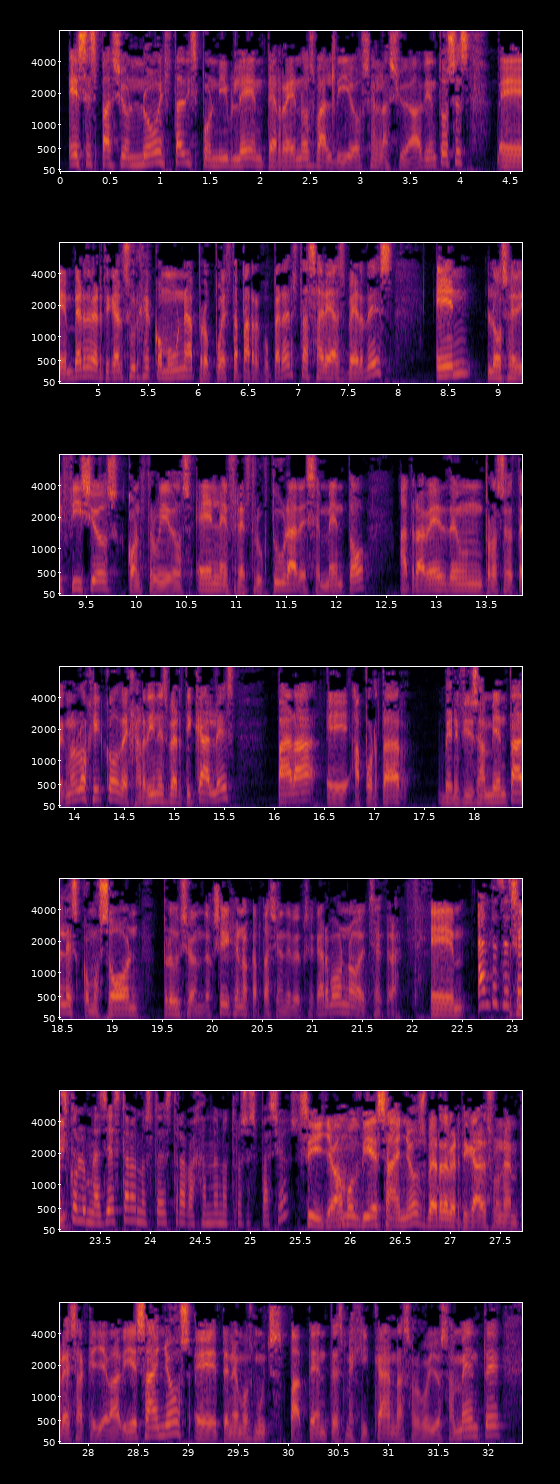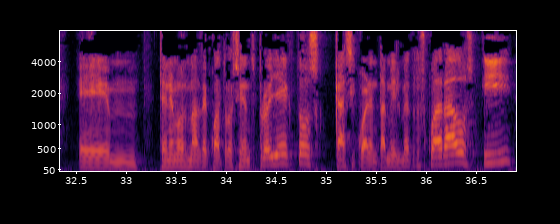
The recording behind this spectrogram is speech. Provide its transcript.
ese espacio no está disponible en terrenos baldíos en la ciudad. Y entonces, eh, Verde Vertical surge como una propuesta para recuperar estas áreas verdes en los edificios construidos, en la infraestructura de cemento, a través de un proceso tecnológico de jardines verticales para eh, aportar beneficios ambientales como son producción de oxígeno, captación de dióxido de carbono, etcétera. Eh, Antes de estas columnas, ¿ya estaban ustedes trabajando en otros espacios? Sí, llevamos 10 años. Verde Vertical es una empresa que lleva 10 años. Eh, tenemos muchas patentes mexicanas, orgullosamente. Em, tenemos más de 400 proyectos, casi 40.000 metros cuadrados y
